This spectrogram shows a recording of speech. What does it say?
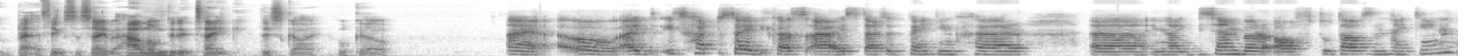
better things to say. But how long did it take this guy or girl? I oh, I, it's hard to say because I started painting her uh, in like December of 2019,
